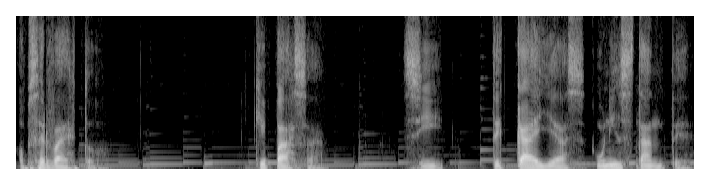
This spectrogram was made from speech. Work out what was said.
Observa esto. ¿Qué pasa si te callas un instante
